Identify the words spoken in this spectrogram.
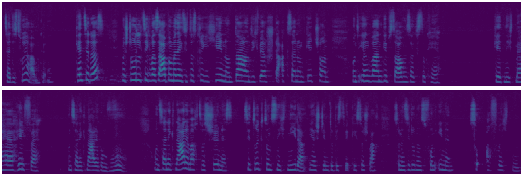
das hätte ich früher haben können. Kennt ihr das? Man strudelt sich was ab und man denkt sich, das kriege ich hin und da und ich werde stark sein und geht schon. Und irgendwann gibst du auf und sagst, okay, geht nicht mehr, Herr, Hilfe. Und seine Gnade kommt, wuh. Und seine Gnade macht was Schönes. Sie drückt uns nicht nieder. Ja, stimmt, du bist wirklich so schwach, sondern sie tut uns von innen so aufrichten.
